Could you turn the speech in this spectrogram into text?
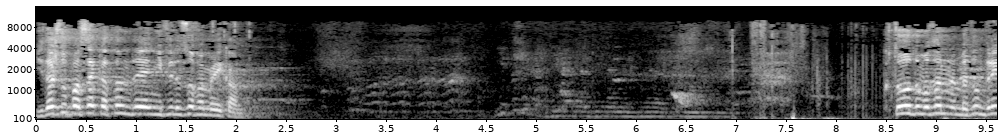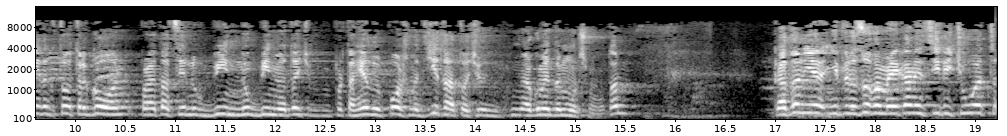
Gjithashtu pastaj ka thënë dhe një filozof amerikan. Këto domethënë me thënë drejtën këto tregohen për ata që nuk bin, nuk bin me ato që për ta hedhur poshtë me gjitha ato që argumente të mundshme, kupton? Ka thënë një një filozof amerikan i cili quhet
